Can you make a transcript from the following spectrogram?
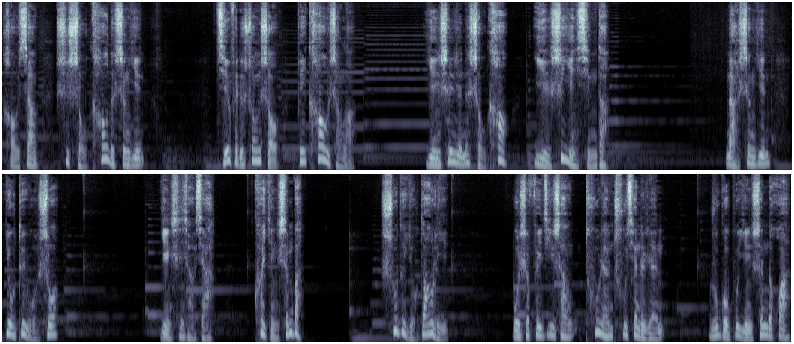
好像是手铐的声音。劫匪的双手被铐上了，隐身人的手铐也是隐形的。那声音又对我说：“隐身小侠，快隐身吧。”说的有道理。我是飞机上突然出现的人，如果不隐身的话，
